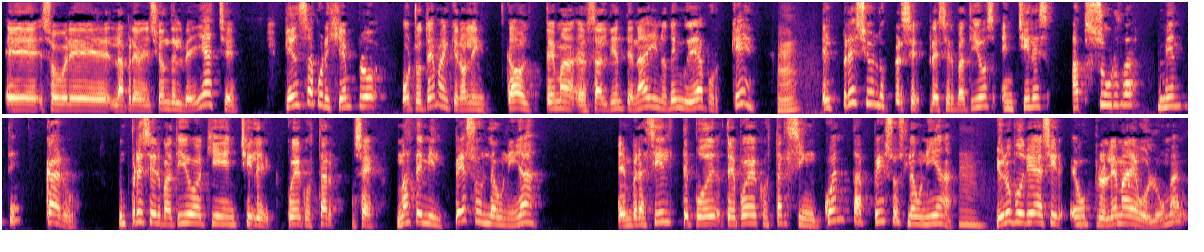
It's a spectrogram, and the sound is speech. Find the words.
eh, sobre la prevención del VIH. Piensa, por ejemplo, otro tema en que no le he indicado el tema, o sea, el diente a nadie y no tengo idea por qué. ¿Mm? El precio de los preservativos en Chile es absurdamente caro. Un preservativo aquí en Chile puede costar, o sea, más de mil pesos la unidad. En Brasil te puede, te puede costar 50 pesos la unidad. Mm. Y uno podría decir, ¿es un problema de volumen?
